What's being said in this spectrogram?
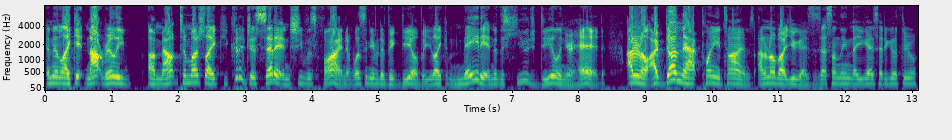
And then like it not really amount to much like you could have just said it and she was fine. It wasn't even a big deal but you like made it into this huge deal in your head. I don't know. I've done that plenty of times. I don't know about you guys. Is that something that you guys had to go through?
